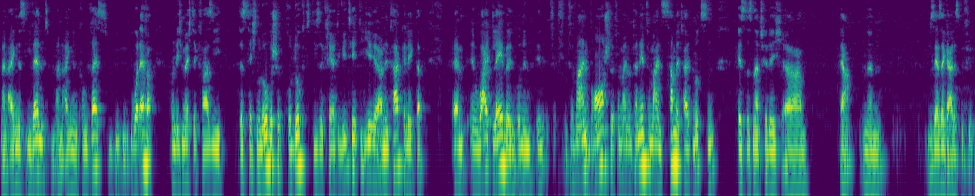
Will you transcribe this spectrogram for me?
mein eigenes Event, meinen eigenen Kongress, whatever. Und ich möchte quasi das technologische Produkt, diese Kreativität, die ihr hier an den Tag gelegt habt, ähm, White Labeln und in, in, für meine Branche, für mein Unternehmen, für meinen Summit halt nutzen, ist es natürlich äh, ja ein sehr, sehr geiles Gefühl.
